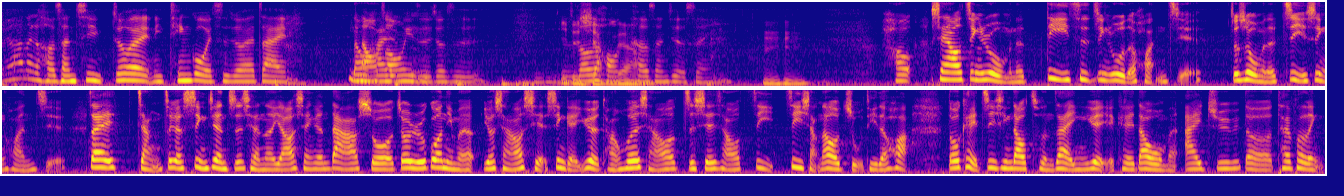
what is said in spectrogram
因为它那个合成器就会，你听过一次就会在脑中一直就是，一直都是合合成器的声音。嗯哼，好，现在要进入我们的第一次进入的环节，就是我们的寄信环节。在讲这个信件之前呢，也要先跟大家说，就如果你们有想要写信给乐团，或者想要这些想要自己自己想到的主题的话，都可以寄信到存在音乐，也可以到我们 IG 的 t a p Link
